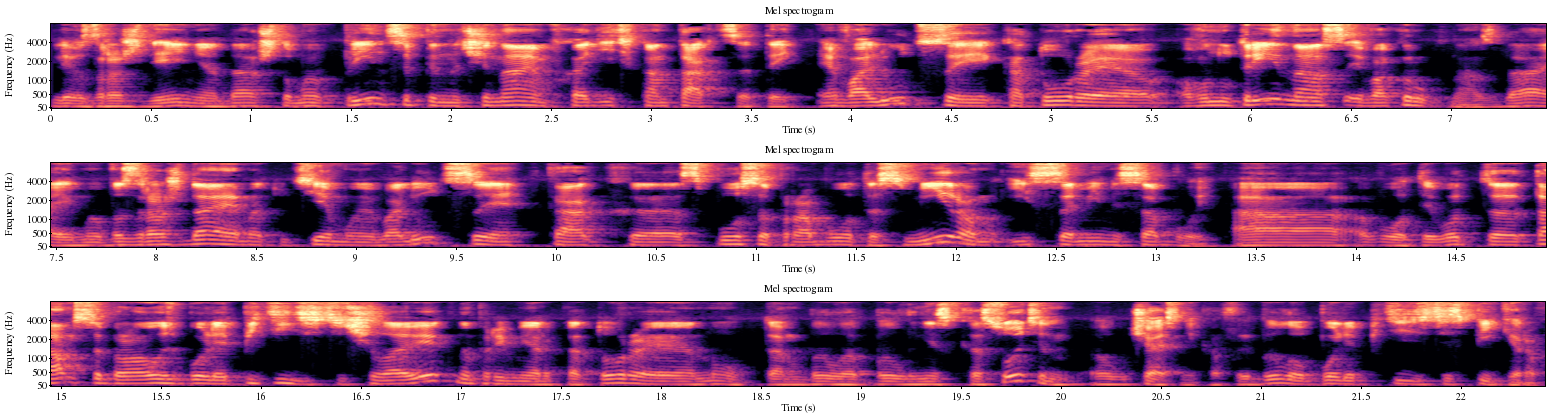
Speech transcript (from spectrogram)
или возрождения, да, что мы в принципе начинаем входить в контакт с этой эволюцией, которая внутри нас и вокруг нас, да, и мы возрождаем эту тему эволюции как э, способ работы с миром и с самими собой. А, вот, и вот э, там собралось более 50 человек, например, которые, ну, там было, было несколько сотен участников и было более 50 спикеров.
